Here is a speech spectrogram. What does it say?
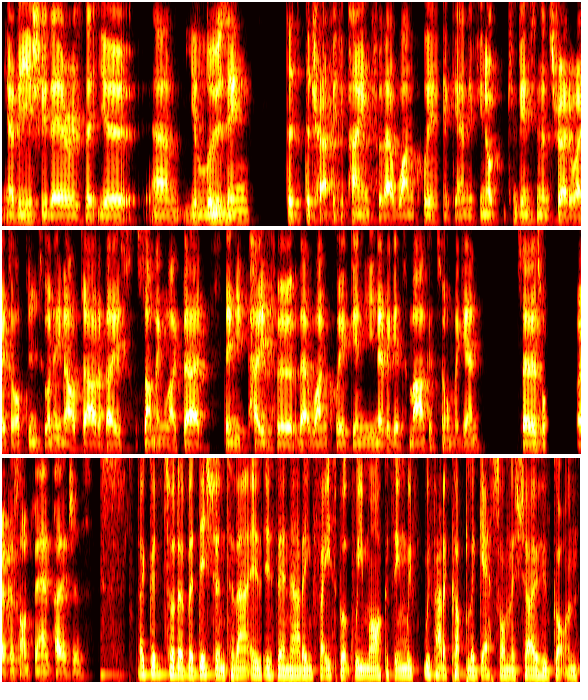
you know the issue there is that you're um, you're losing the, the traffic you're paying for that one click. And if you're not convincing them straight away to opt into an email database or something like that, then you pay for that one click and you never get to market to them again. So that's what we focus on fan pages a good sort of addition to that is, is then adding Facebook remarketing. We've we've had a couple of guests on the show who've gotten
